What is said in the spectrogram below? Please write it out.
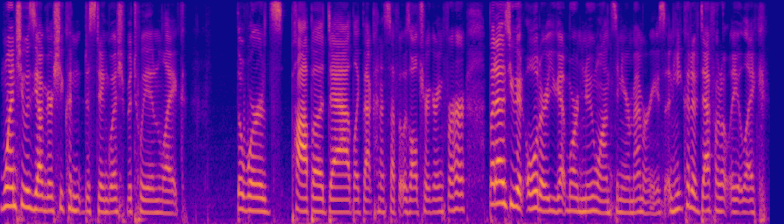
when she was younger she couldn't distinguish between like the words papa, dad, like that kind of stuff. It was all triggering for her. But as you get older, you get more nuance in your memories and he could have definitely like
